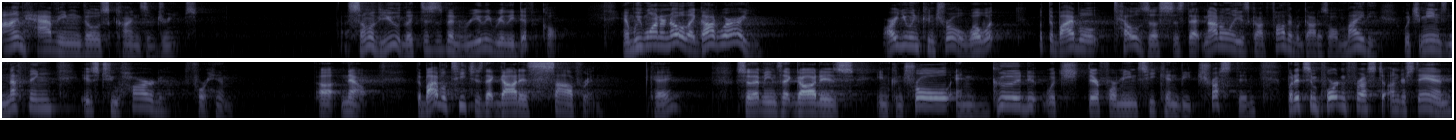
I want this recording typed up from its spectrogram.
I'm having those kinds of dreams. Some of you, like, this has been really, really difficult. And we want to know, like, God, where are you? Are you in control? Well, what, what the Bible tells us is that not only is God Father, but God is Almighty, which means nothing is too hard for Him. Uh, now, the Bible teaches that God is sovereign, okay? So that means that God is in control and good, which therefore means he can be trusted. But it's important for us to understand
